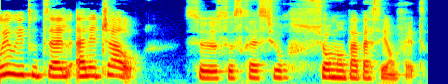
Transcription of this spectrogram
Oui oui toute seule, allez ciao. Ce, ce serait sûrement pas passé en fait.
